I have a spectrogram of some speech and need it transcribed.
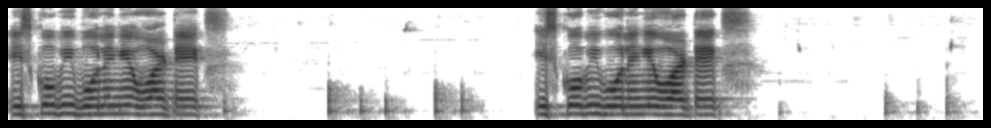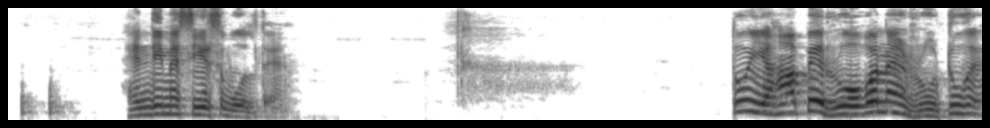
इसको भी बोलेंगे वर्टेक्स इसको भी बोलेंगे वर्टेक्स हिंदी में शीर्ष बोलते हैं। तो यहाँ पे rho one and rho two है।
